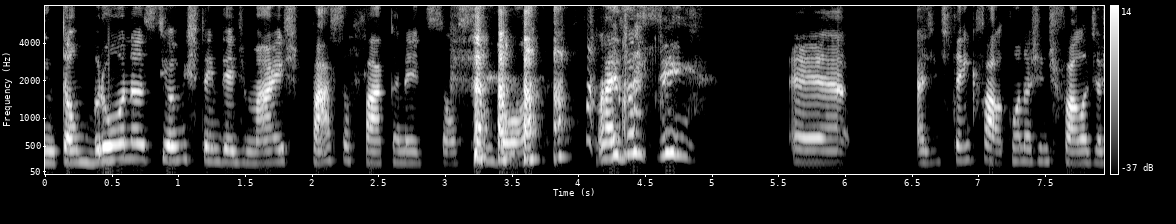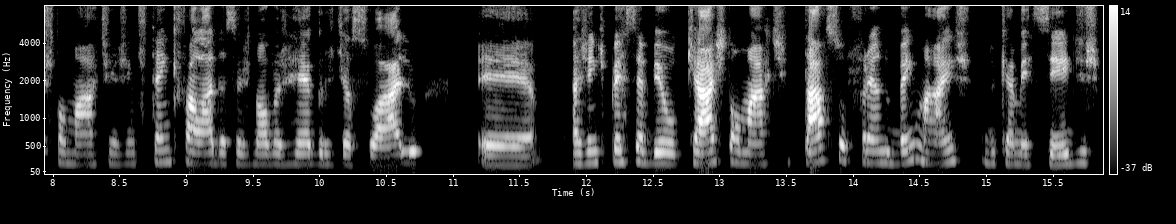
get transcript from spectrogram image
então, Bruna, se eu me estender demais, passa faca na edição sem dó. Mas assim, é, a gente tem que falar, quando a gente fala de Aston Martin, a gente tem que falar dessas novas regras de assoalho. É, a gente percebeu que a Aston Martin está sofrendo bem mais do que a Mercedes,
